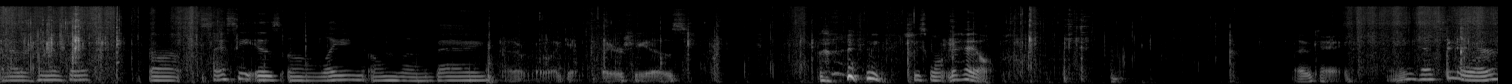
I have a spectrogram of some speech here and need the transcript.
another handful. Uh, Sassy is uh, laying on the bag. I don't know, I can't, there she is. She's wanting to help. Okay, me have some more.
